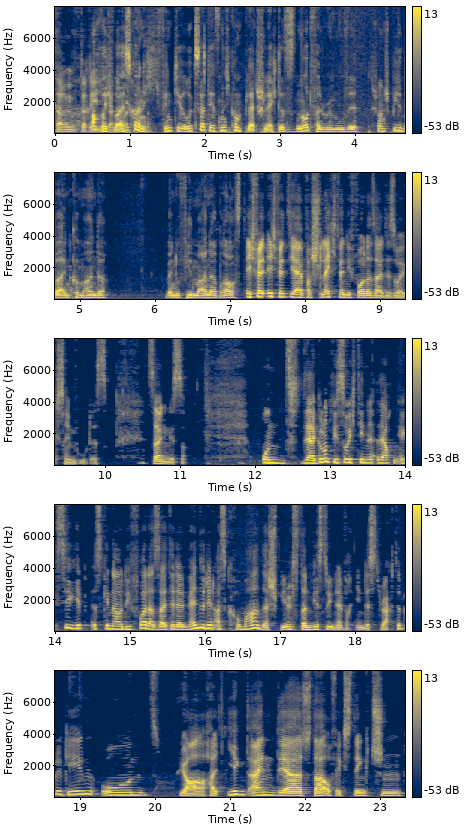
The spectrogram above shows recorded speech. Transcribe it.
Darüber, da Ach, ich, weiß gar nicht. Ich finde die Rückseite jetzt nicht komplett schlecht. Das ist Notfall-Removal. Schon spielbar in Commander. Wenn du viel Mana brauchst. Ich finde ich find die einfach schlecht, wenn die Vorderseite so extrem gut ist. Sagen wir es so. Und der Grund, wieso ich den auch ein Exil gebe, ist genau die Vorderseite. Denn wenn du den als Commander spielst, dann wirst du ihn einfach indestructible geben und ja, halt irgendeinen der Star of Extinction,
